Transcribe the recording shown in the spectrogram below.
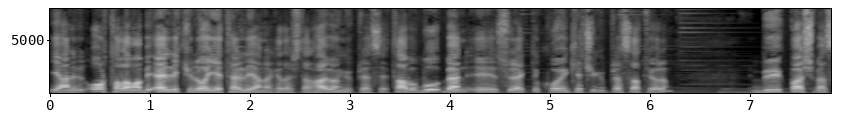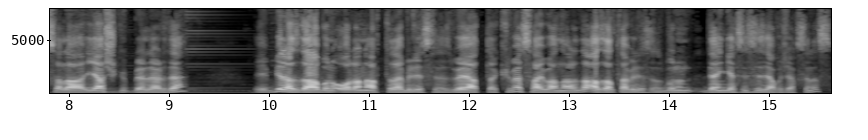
yani ortalama bir 50 kilo yeterli yani arkadaşlar hayvan gübresi. Tabi bu ben e, sürekli koyun keçi gübresi atıyorum. Büyükbaş mesela yaş gübrelerde e, biraz daha bunu oran arttırabilirsiniz veyahut da kümes hayvanlarında azaltabilirsiniz. Bunun dengesini siz yapacaksınız.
